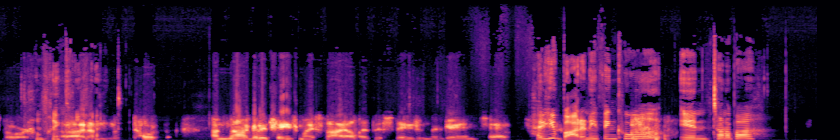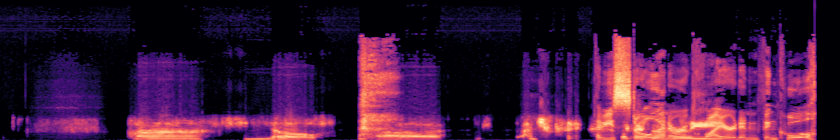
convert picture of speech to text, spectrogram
store. Oh my Uh, and I'm to- I'm not going to change my style at this stage in the game. So, have you bought anything cool in Tonopah uh, no. Uh, I'm trying. have you there's stolen or really- acquired anything cool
